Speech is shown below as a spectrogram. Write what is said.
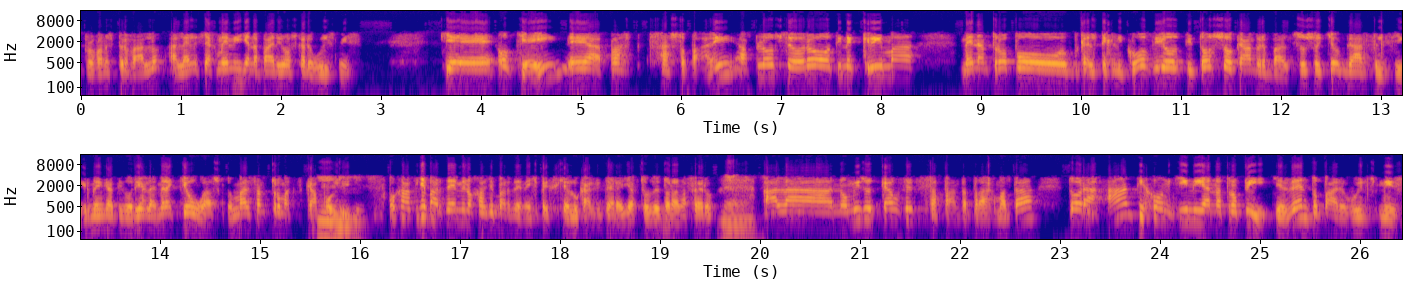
προφανώς υπερβάλλω, αλλά είναι φτιαγμένη για να πάρει Όσκαρ ο Will Smith. Και οκ, ε, α- θα στο πάρει. Απλώς θεωρώ ότι είναι κρίμα με έναν τρόπο καλλιτεχνικό, διότι τόσο ο Κάμπερμπατς όσο και ο Γκάρφιλντ στη συγκεκριμένη κατηγορία, αλλά εμένα και ο Ουάσινγκτον, μου άρεσαν τρομακτικά Μμμ. πολύ. Ο Χαβιέ Μπαρδέμ είναι ο Χαβιέ Μπαρδέμ, έχει παίξει και αλλού καλύτερα, γι' αυτό δεν τον αναφέρω. Ναι, ναι. Αλλά νομίζω ότι κάπως έτσι θα πάνε τα πράγματα. Τώρα, αν τυχόν γίνει η ανατροπή και δεν το πάρει ο Will Smith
